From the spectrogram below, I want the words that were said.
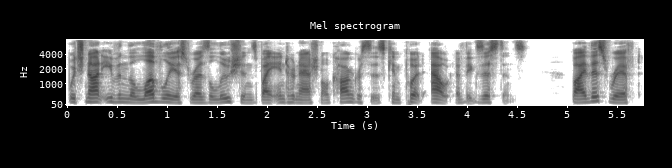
which not even the loveliest resolutions by international congresses can put out of existence. By this rift,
